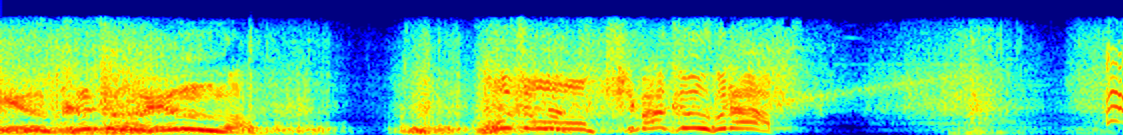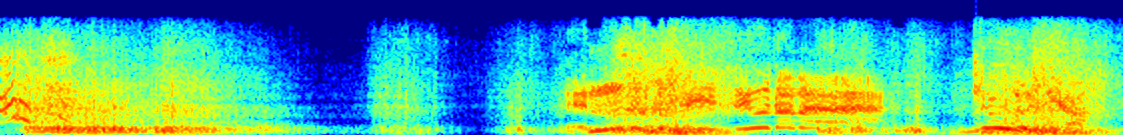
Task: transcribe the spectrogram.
行くぞエンマ五条起爆札。連続二重玉どうじゃ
